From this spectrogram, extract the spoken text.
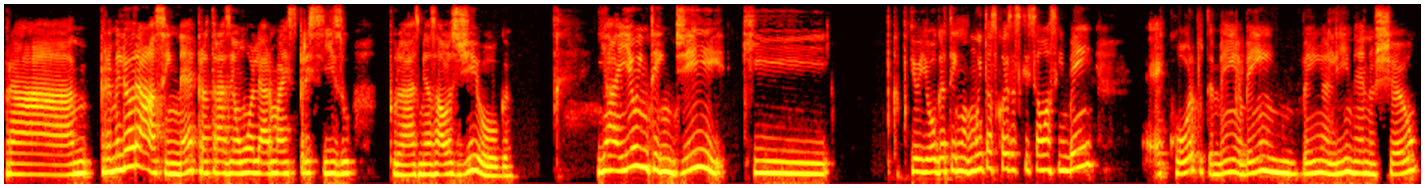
para melhorar, assim, né? Para trazer um olhar mais preciso para as minhas aulas de yoga. E aí eu entendi que porque o yoga tem muitas coisas que são assim bem é corpo também, é bem bem ali, né, no chão.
